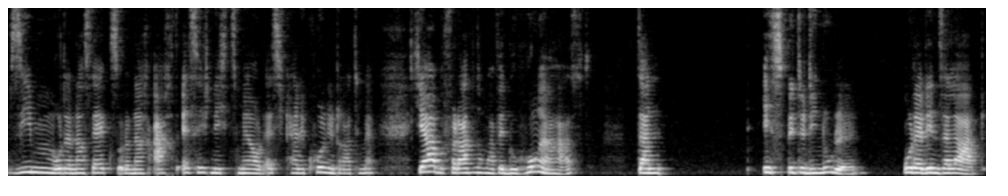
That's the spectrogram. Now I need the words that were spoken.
sieben oder nach sechs oder nach acht esse ich nichts mehr oder esse ich keine Kohlenhydrate mehr. Ja, aber verdammt nochmal, wenn du Hunger hast, dann isst bitte die Nudeln oder den Salat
